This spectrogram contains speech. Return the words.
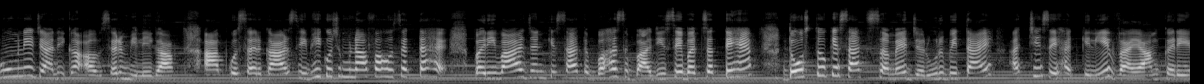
घूमने जाने का अवसर मिलेगा। आपको सरकार से भी कुछ मुनाफा हो सकता है। परिवार जन के साथ बहसबाजी से बच सकते हैं। दोस्तों के साथ समय ज़रूर बिताए। अच्छी सेहत के लिए व्यायाम करें।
